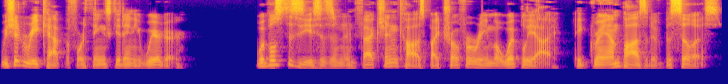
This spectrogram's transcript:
We should recap before things get any weirder. Whipple's disease is an infection caused by Tropheryma whipplei, a gram positive bacillus.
